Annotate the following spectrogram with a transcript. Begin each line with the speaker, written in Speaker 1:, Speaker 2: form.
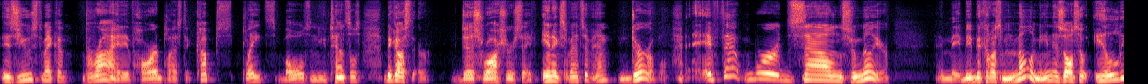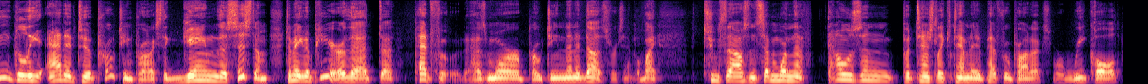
Speaker 1: is used to make a variety of hard plastic cups, plates, bowls, and utensils because they're dishwasher safe, inexpensive, and durable. If that word sounds familiar, it may be because melamine is also illegally added to protein products to game the system to make it appear that uh, pet food has more protein than it does, for example. By 2007, more than a thousand potentially contaminated pet food products were recalled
